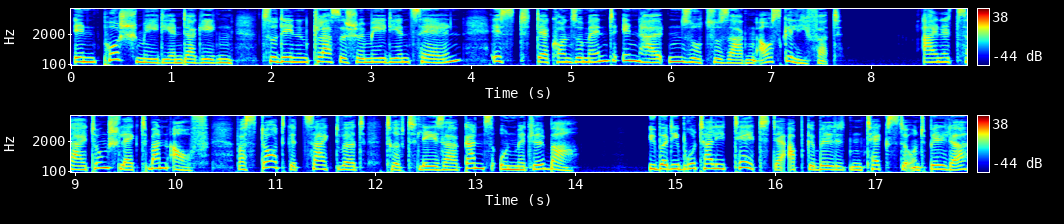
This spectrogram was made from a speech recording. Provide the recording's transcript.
In Push-Medien dagegen, zu denen klassische Medien zählen, ist der Konsument Inhalten sozusagen ausgeliefert. Eine Zeitung schlägt man auf, was dort gezeigt wird, trifft Leser ganz unmittelbar. Über die Brutalität der abgebildeten Texte und Bilder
